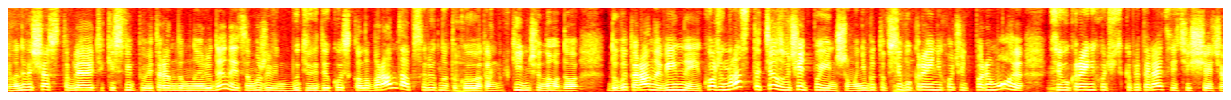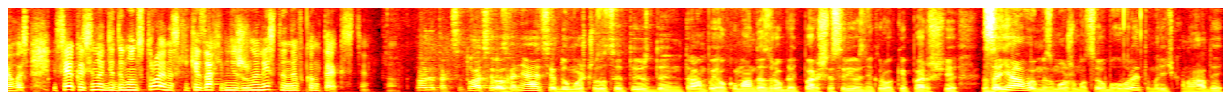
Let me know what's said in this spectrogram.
І вони весь час вставляють якийсь відповідь рандомної людини, і це може бути від якогось колаборанта, абсолютно такого там кінченого до, до ветерана війни. І кожен раз стаття звучить по-іншому. Нібито всі в Україні хочуть перемоги, всі в Україні хочуть капітуляції чи ще чогось. І це якось іноді демонструє, наскільки західні журналісти не в контексті. Давайте так, ситуація розганяється. Я думаю, що за цей тиждень Трамп і його команда зроблять перші серйозні кроки, перші заяви. Ми зможемо це обговорити. Марічка нагадує,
